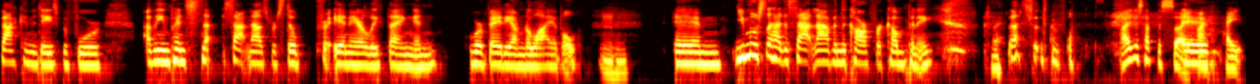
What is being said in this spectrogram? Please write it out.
back in the days before, I mean, when sat sat navs were still pretty an early thing and were very unreliable. Mhm. Um, you mostly had a sat nav in the car for company. That's what the was. I just have to say, I Um, hate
